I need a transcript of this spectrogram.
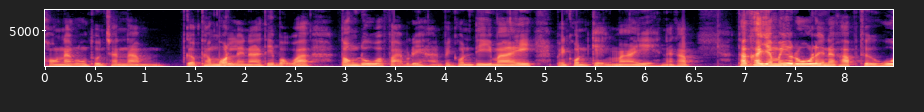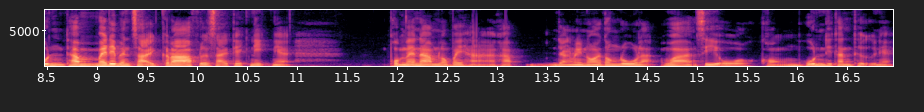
ของนักลงทุนชั้นนำเกือบทั้งหมดเลยนะที่บอกว่าต้องดูว่าฝ่ายบริหารเป็นคนดีไหมเป็นคนเก่งไหมนะครับ ถ้าใครยังไม่รู้เลยนะครับ ถือหุ้นถ้าไม่ได้เป็นสายกราฟ หรือสายเทคนิคเนี่ยผมแนะนำลองไปหาครับ อย่างน้อยๆต้องรู้ละว่า CEO ของหุ้นที่ท่านถือเนี่ย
